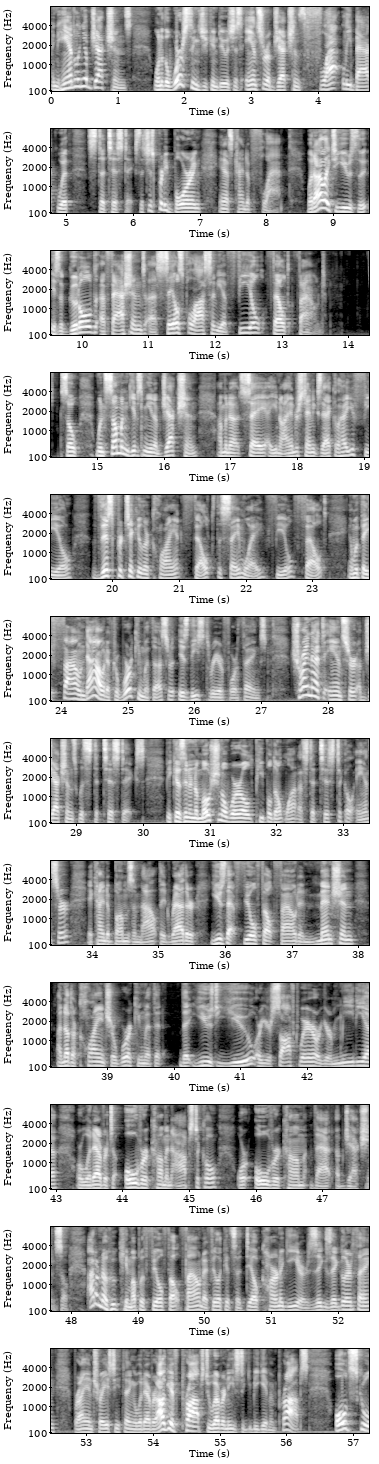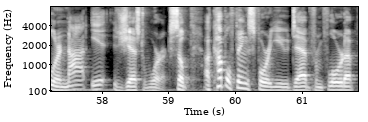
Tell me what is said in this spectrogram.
in handling objections, one of the worst things you can do is just answer objections flatly back with statistics. It's just pretty boring and it's kind of flat. What I like to use is a good old fashioned uh, sales philosophy of feel, felt, found. So when someone gives me an objection, I'm going to say, uh, you know, I understand exactly how you feel. This particular client felt the same way, feel, felt. And what they found out after working with us is these three or four things. Try not to answer objections with statistics because in an emotional world, people don't want a statistical answer. It kind of bums them out. They'd rather use that feel, felt, found and mention another client you're working with that that used you or your software or your media or whatever to overcome an obstacle or overcome that objection. So I don't know who came up with feel felt found. I feel like it's a Dale Carnegie or Zig Ziglar thing, Brian Tracy thing or whatever. I'll give props to whoever needs to be given props. Old school or not, it just works. So a couple things for you, Deb from Florida.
